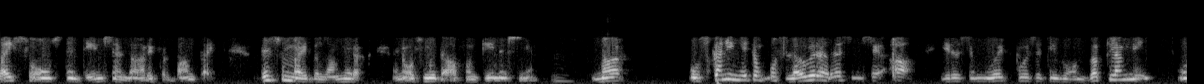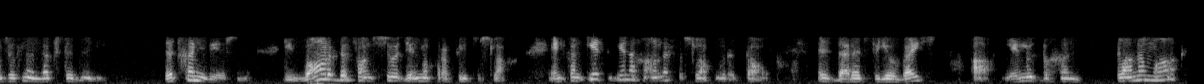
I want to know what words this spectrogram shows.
wys vir ons tendense in daardie verband uit. Dis vir my belangrik en ons moet daarvan kennis neem. Hmm. Maar ons kan nie net op ons lauwere rus en sê, "Ag, ah, hier is 'n mooi positiewe ontwikkeling nie. Ons hoef nou niks te doen nie." Dit gaan nie wees nie die waarde van so 'n demografie verslag en van enige ander verslag oor 'n taal is dat dit vir jou wys ah jy moet begin planne maak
